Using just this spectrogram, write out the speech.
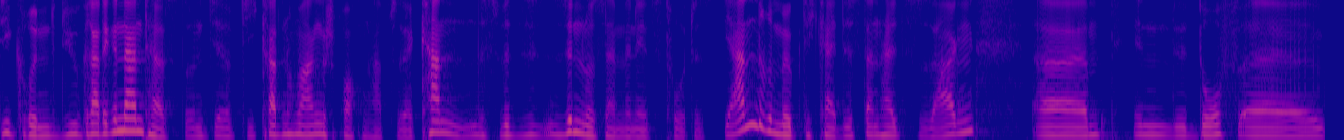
die Gründe, die du gerade genannt hast und die, die ich gerade nochmal angesprochen habe. So, der kann, das wird sinnlos sein, wenn er jetzt tot ist. Die andere Möglichkeit ist dann halt zu sagen, äh, in doof, äh,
